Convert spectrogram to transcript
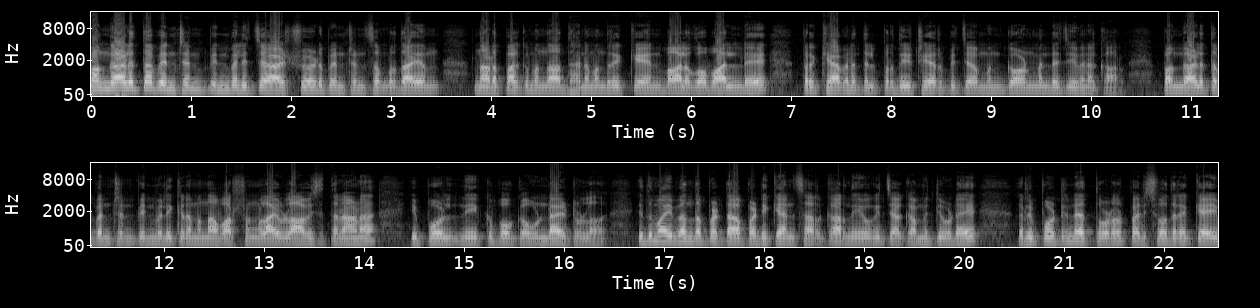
പങ്കാളിത്ത പെൻഷൻ പിൻവലിച്ച അഷ്വേർഡ് പെൻഷൻ സമ്പ്രദായം നടപ്പാക്കുമെന്ന ധനമന്ത്രി കെ എൻ ബാലഗോപാലിന്റെ പ്രഖ്യാപനത്തിൽ പ്രതീക്ഷയർപ്പിച്ച മുൻ ഗവൺമെന്റ് ജീവനക്കാർ. പങ്കാളിത്ത പെൻഷൻ പിൻവലിക്കണമെന്ന വർഷങ്ങളായുള്ള ആവശ്യത്തിനാണ് ഇപ്പോൾ നീക്കുപോക്ക് ഉണ്ടായിട്ടുള്ളത്. ഇതുമായി ബന്ധപ്പെട്ട് പഠിക്കാൻ സർക്കാർ നിയോഗിച്ച കമ്മിറ്റിയുടെ റിപ്പോർട്ടിന്റെ തുടർ പരിശോധനയ്ക്കായി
